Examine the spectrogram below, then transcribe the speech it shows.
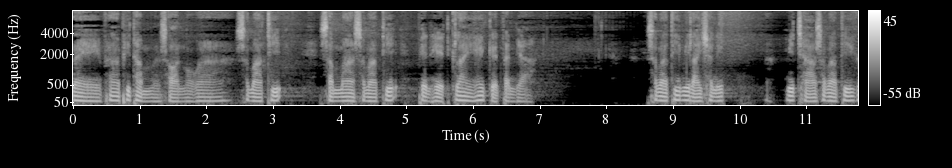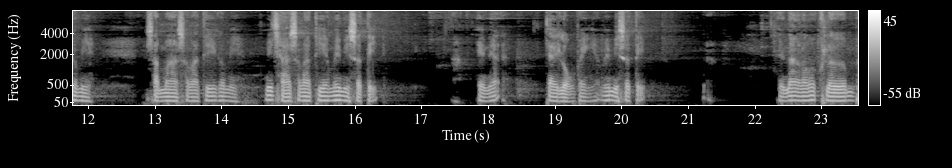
ในพระพิธรรมสอนบอกว่า สมาธิสัมมาสมาธิเป็นเหตุใกล้ให้เกิดปัญญา สมาธิมีหลายชนิด มิจฉาสมาธิก็มีสัมมาสมาธิก็มี มิจฉาสมาธิไม่มีสติอย่างเนี้ยใจหลงไปอย่างเงี้ยไม่มีสติเห็นนั่งแล้วก็เคลิ้มไป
